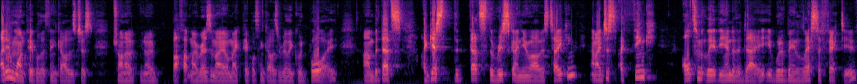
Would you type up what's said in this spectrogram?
i didn't want people to think i was just trying to you know buff up my resume or make people think i was a really good boy um, but that's i guess the, that's the risk i knew i was taking and i just i think ultimately at the end of the day it would have been less effective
